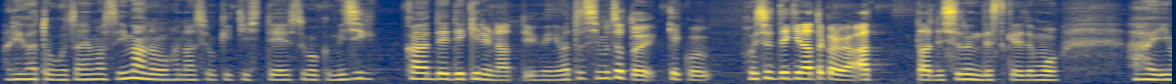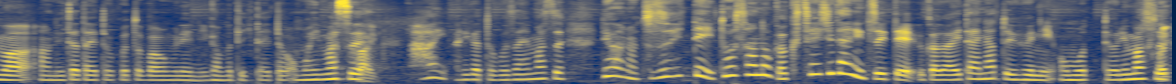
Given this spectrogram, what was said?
ありがとうございます今のお話をお聞きしてすごく身近でできるなっていうふうに私もちょっと結構保守的なところがあったりするんですけれどもはい、今あのいただいたお言葉を胸に頑張っていきたいと思います。はい、はい、ありがとうございます。ではあの続いて伊藤さんの学生時代について伺いたいなというふうに思っております。はい、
